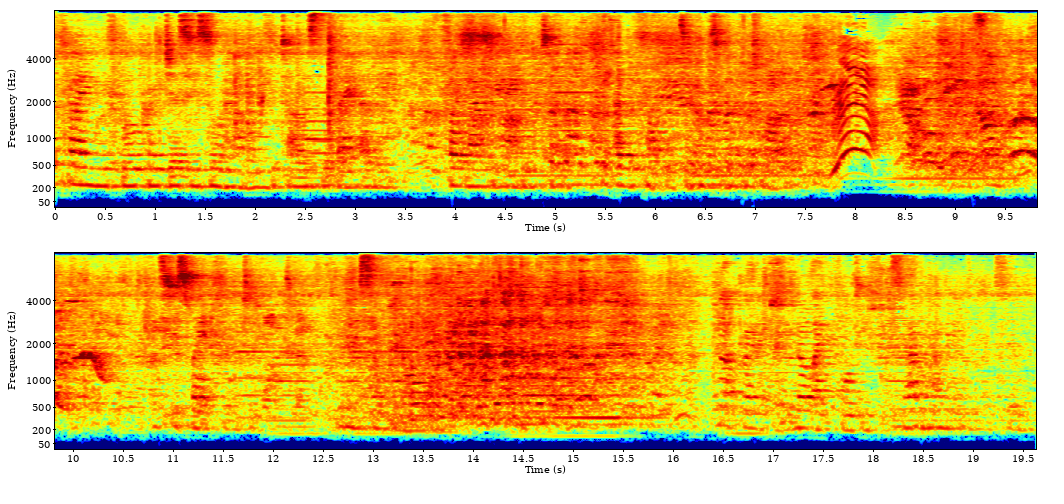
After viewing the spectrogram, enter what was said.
Playing with Wilco, Jesse saw how many guitars that they had and felt like he needed to add a couple to his repertoire. Yeah! So, let's just wait for him to get himself in order. not quite, not like 47, how many like 7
